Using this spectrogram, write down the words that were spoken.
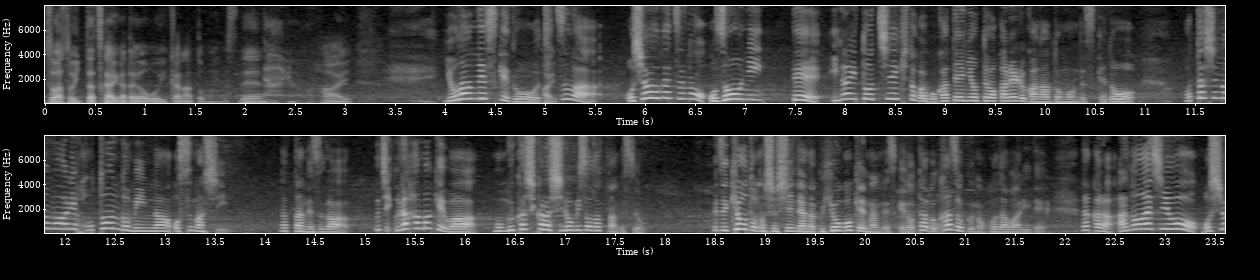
噌はそういった使い方が多いかなと思いますね。はい。余談ですけどはい。実はお正月のお雑煮って意外と地域とかご家庭によって分かれるかなと思うんですけど私の周りほとんどみんなおすましだったんですがうち浦浜家はもう昔から白味噌だったんですよ。別に京都の出身ではなく兵庫県なんですけど多分家族のこだわりで。だからあの味をお正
